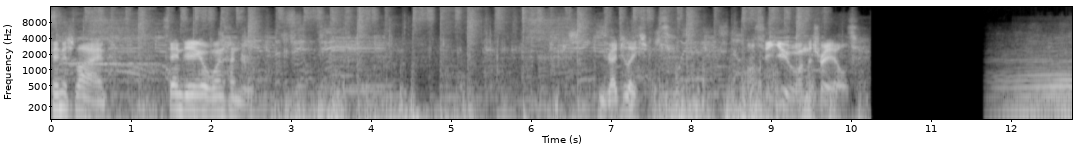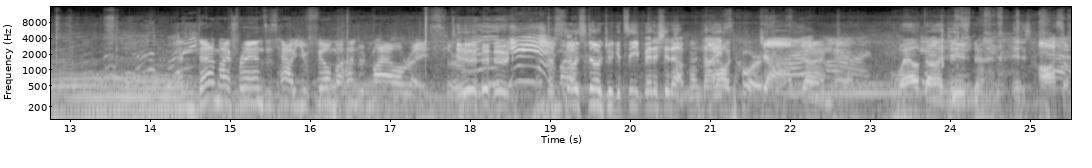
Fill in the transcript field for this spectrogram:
Finish line, San Diego 100. Congratulations. I'll see you on the trails. And that, my friends, is how you film a 100 mile race. Dude, Yeah. I'm so stoked we could see you finish it up. Nice mile course. job. Done, man. Well done, It's dude. done. It is awesome.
